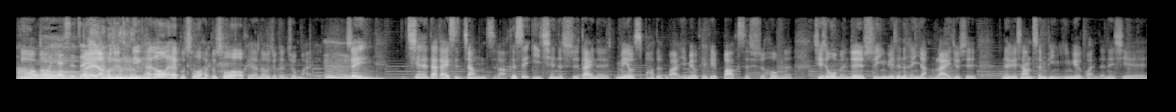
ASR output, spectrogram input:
哦，我也是这样。对，然后就听听看，哦，还不错，还不错，OK，那我就可能就买了。嗯，所以现在大概是这样子啦。可是以前的时代呢，没有 Spotify，也没有 KKBOX 的时候呢，其实我们认识音乐真的很仰赖，就是那个像成品音乐馆的那些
